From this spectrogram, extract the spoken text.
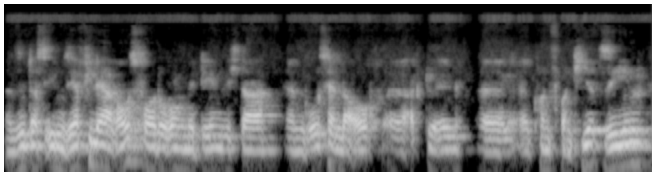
dann sind das eben sehr viele Herausforderungen, mit denen sich da ähm, Großhändler auch äh, aktuell äh, konfrontiert sehen.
